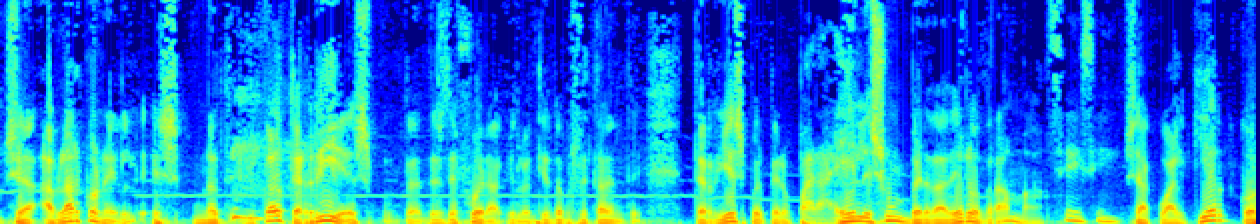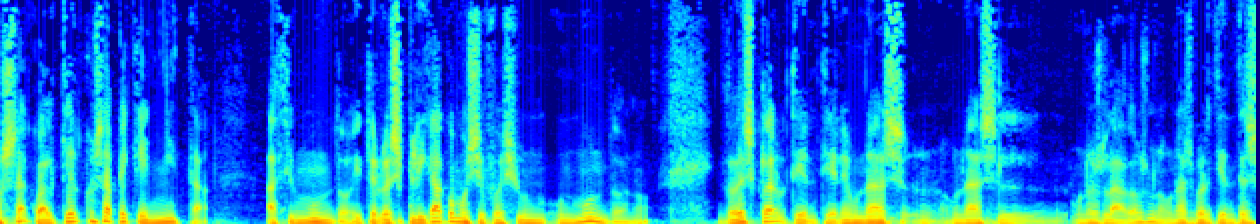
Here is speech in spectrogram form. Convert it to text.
O sea, hablar con él es una, claro, te ríes desde fuera, que lo entiendo perfectamente, te ríes, pe- pero para él es un verdadero drama. Sí, sí. O sea, cualquier cosa, cualquier cosa pequeñita hace un mundo y te lo explica como si fuese un, un mundo, ¿no? Entonces, claro, tiene, tiene unas, unas, unos lados, ¿no? Unas vertientes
